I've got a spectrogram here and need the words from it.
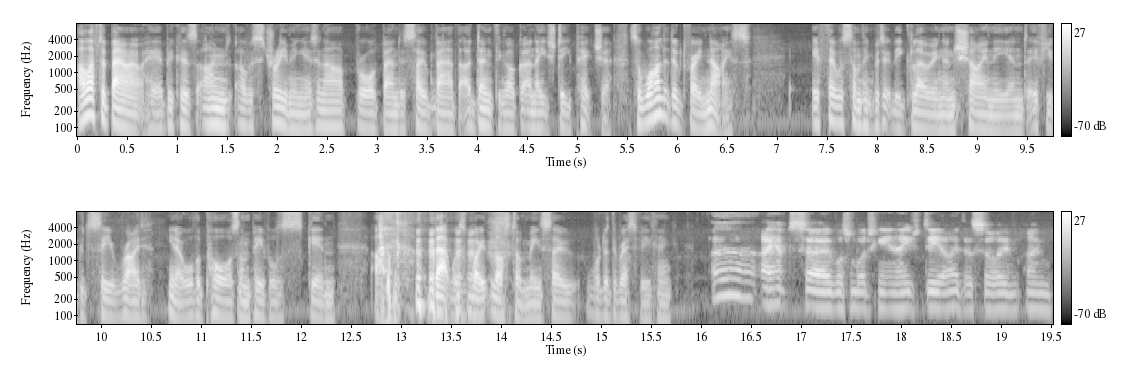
I'll have to bow out here because I'm I was streaming it and our broadband is so bad that I don't think I've got an HD picture. So while it looked very nice, if there was something particularly glowing and shiny and if you could see right, you know, all the pores on people's skin, that was weight lost on me. So what did the rest of you think? Uh, I have to say I wasn't watching it in HD either, so I'm I'm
